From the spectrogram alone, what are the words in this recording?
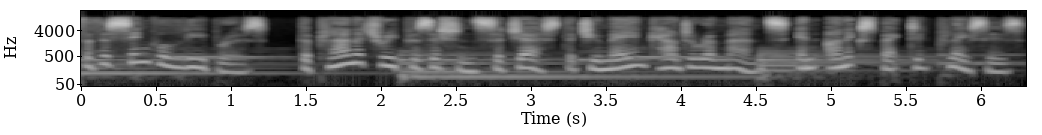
For the single Libras, the planetary positions suggest that you may encounter romance in unexpected places.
